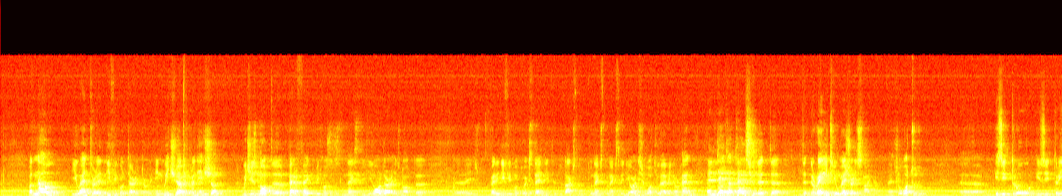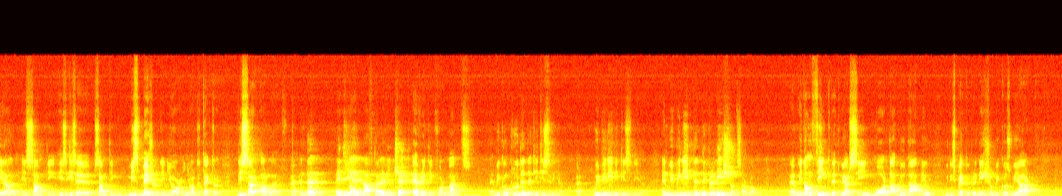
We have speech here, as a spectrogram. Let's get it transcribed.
But now you enter a difficult territory in which you have a prediction which is not uh, perfect because it's the next in order, it's not, uh, uh, it's very difficult to extend it to next to next to next order. This is what you have in your hand, and data tells you that uh, the, the, rate you measure is higher. Uh, so what to do? Uh, is it true? Is it real? Is something is, is a, something mismeasured in your in your detector? These are our life. Uh, and then at the end, after having checked everything for months, uh, we concluded that it is real. We believe it is real, and we believe that the predictions are wrong. Uh, we don't think that we are seeing more WW with respect to prediction because we are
